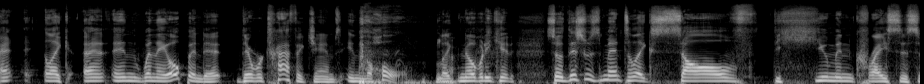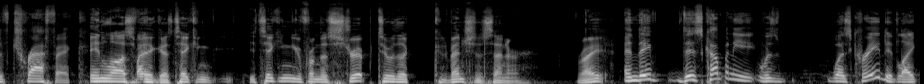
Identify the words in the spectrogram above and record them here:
and, like and, and when they opened it there were traffic jams in the hole. Like nobody could so this was meant to like solve the human crisis of traffic. In Las By- Vegas, taking taking you from the strip to the convention center, right? and they this company was was created like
